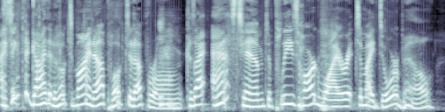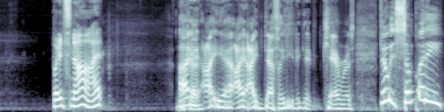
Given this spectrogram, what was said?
I think the guy that hooked mine up hooked it up wrong because I asked him to please hardwire it to my doorbell, but it's not. I, I yeah, I, I definitely need to get cameras. There was somebody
